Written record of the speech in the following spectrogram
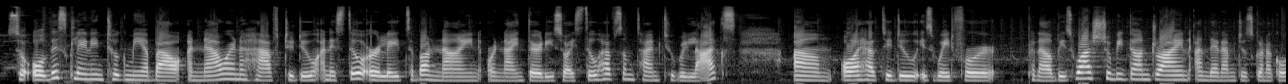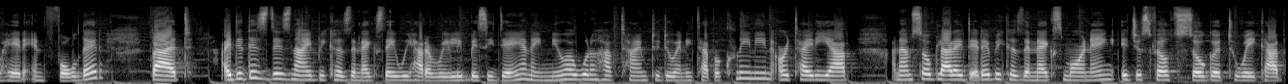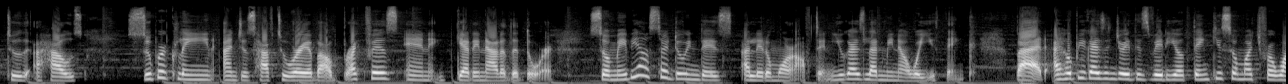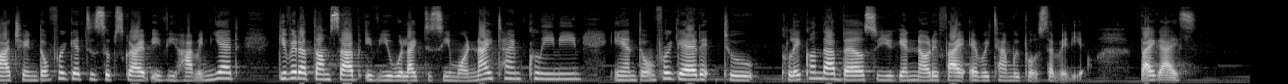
So all this cleaning took me about an hour and a half to do and it's still early, it's about 9 or 9.30 so I still have some time to relax. Um, all I have to do is wait for Penelope's wash to be done drying and then I'm just gonna go ahead and fold it. But I did this this night because the next day we had a really busy day and I knew I wouldn't have time to do any type of cleaning or tidy up and I'm so glad I did it because the next morning it just felt so good to wake up to a house super clean and just have to worry about breakfast and getting out of the door. So maybe I'll start doing this a little more often. You guys let me know what you think. But I hope you guys enjoyed this video. Thank you so much for watching. Don't forget to subscribe if you haven't yet. Give it a thumbs up if you would like to see more nighttime cleaning. And don't forget to click on that bell so you get notified every time we post a video. Bye guys.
